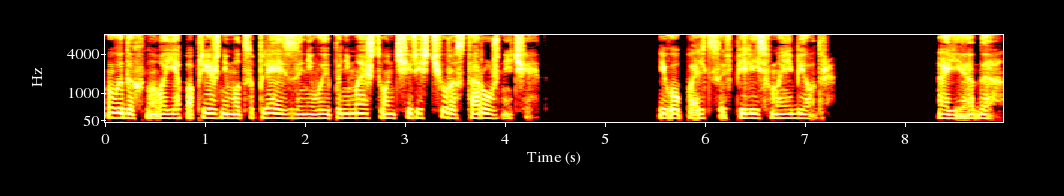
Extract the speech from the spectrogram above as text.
Выдохнула я, по-прежнему цепляясь за него и понимая, что он чересчур осторожничает. Его пальцы впились в мои бедра. А я — да.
